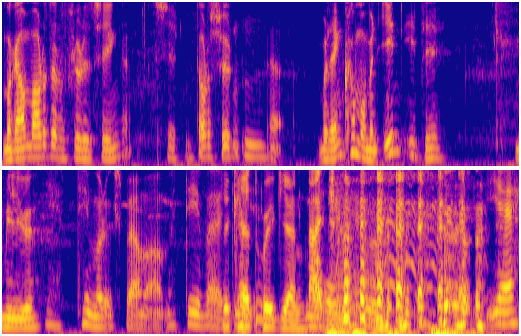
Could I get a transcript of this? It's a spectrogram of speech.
Hvor gammel var du, da du flyttede til England? 17. Der var du 17. Mm. Ja. Hvordan kommer man ind i det miljø? Ja, det må du ikke spørge mig om. Det, var, Det kan du ikke, Jan. Nej. Ja,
